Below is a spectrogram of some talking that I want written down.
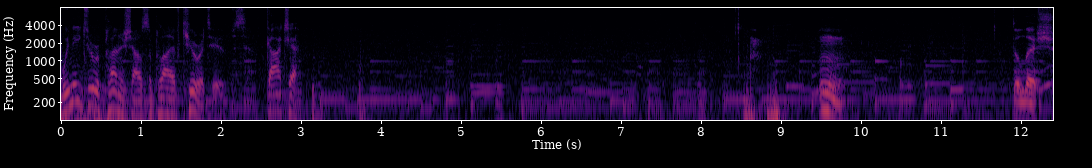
We need to replenish our supply of curatives. Gotcha. Mmm. Delish.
